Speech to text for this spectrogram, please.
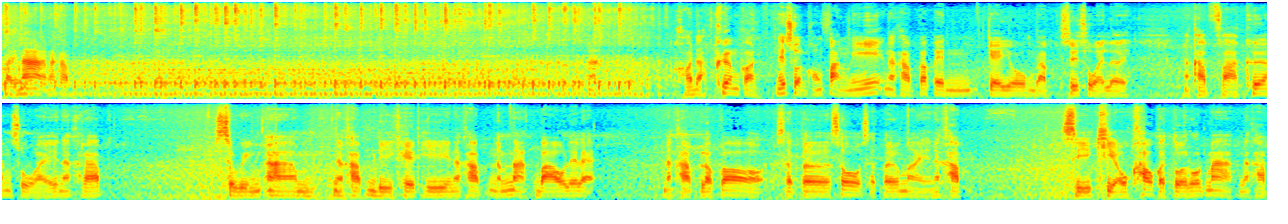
ใส่หน้านะครับ อะข อดับเครื่องก่อน ในส่วนของฝั่งนี้นะครับก็เป็นเกียร์โยงแบบสวยๆเลยนะครับ ฝาเครื่องสวยนะครับสวิงอาร์มนะครับ DKT นะครับน้ำหนักเบาเลยแหละนะครับ แล้วก็สเตอร์โซ่สเตอร์ใหม่นะครับ สีเขียวเข้ากับตัวรถมากนะครับ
